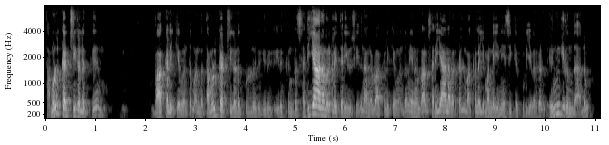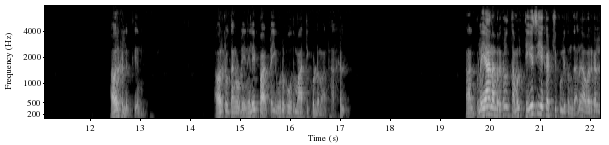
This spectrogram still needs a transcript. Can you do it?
தமிழ் கட்சிகளுக்கு வாக்களிக்க வேண்டும். அந்த தமிழ் கட்சிகளுக்குள் இரு- இருக்கின்ற சரியானவர்களை தெரிவு செய்து நாங்கள் வாக்களிக்க வேண்டும். ஏனென்றால் சரியானவர்கள் மக்களையும் மண்ணையும் நேசிக்கக்கூடியவர்கள் எங்கிருந்தாலும் அவர்களுக்கு அவர்கள் தங்களுடைய நிலைப்பாட்டை ஒருபோதும் மாற்றிக்கொள்ள மாட்டார்கள். ஆனால் பிழையானவர்கள் தமிழ் தேசிய கட்சிக்குள் இருந்தாலும் அவர்கள்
